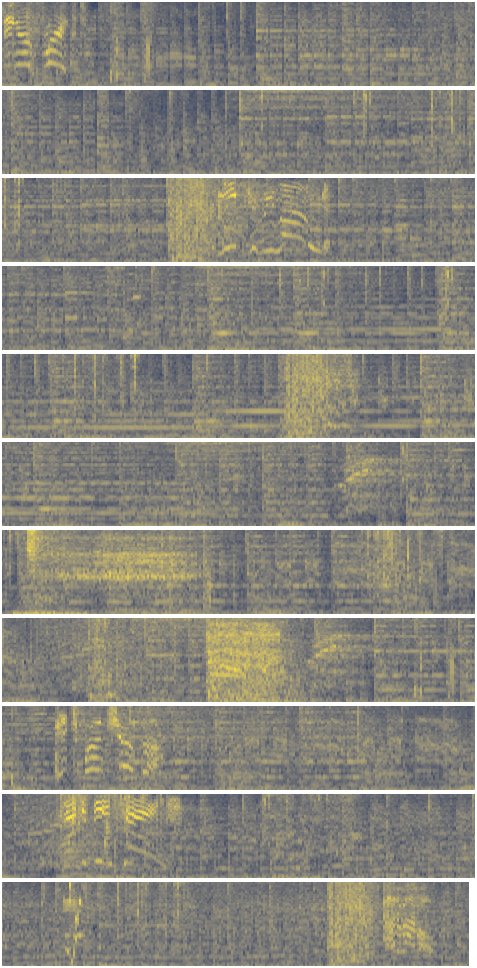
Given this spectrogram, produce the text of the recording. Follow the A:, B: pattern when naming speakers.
A: I'm being outflanked!
B: Need to reload! shelter! Magazine change! Out of ammo!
